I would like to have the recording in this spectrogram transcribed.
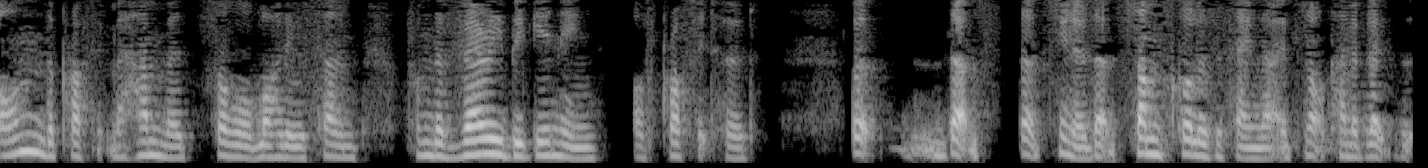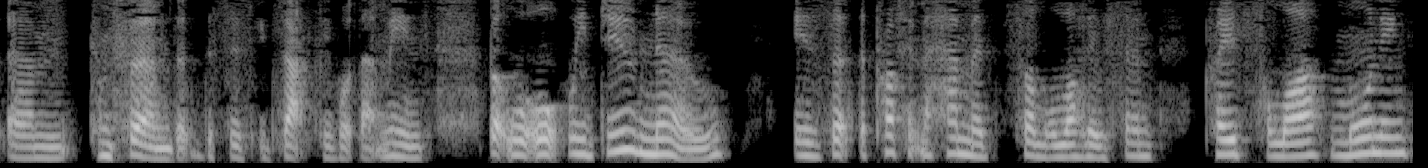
on the Prophet Muhammad sallallahu alaihi wasallam from the very beginning of prophethood. But that's that's you know that some scholars are saying that it's not kind of like um, confirmed that this is exactly what that means. But what, what we do know is that the Prophet Muhammad sallallahu alaihi prayed salah morning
